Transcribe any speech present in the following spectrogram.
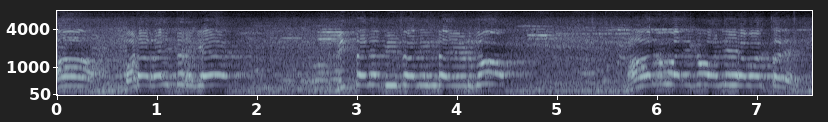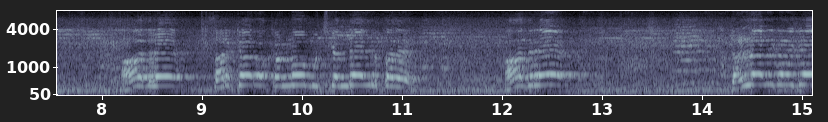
ಆ ಬಡ ರೈತರಿಗೆ ಬಿತ್ತನೆ ಬೀಜದಿಂದ ಹಿಡಿದು ಮಾರುವರೆಗೂ ಅನ್ಯಾಯವಾಗ್ತದೆ. ಆದರೆ ಸರ್ಕಾರ ಕಣ್ಣು ಮುಚ್ಕೊಂಡೇ ಇರ್ತದೆ. ಆದರೆ ದಲ್ಲಾಳಿಗಳಿಗೆ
